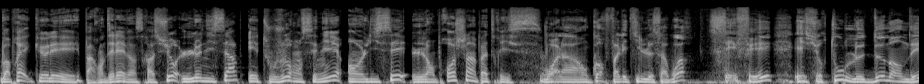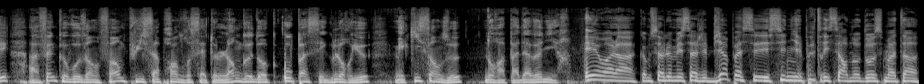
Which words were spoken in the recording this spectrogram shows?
Bon après que les parents d'élèves hein, se rassurent, le Nissart est toujours enseigné en lycée l'an prochain, Patrice. Voilà, encore fallait-il le savoir, c'est fait, et surtout le demander afin que vos enfants puissent apprendre cette langue d'oc au passé glorieux, mais qui sans eux n'aura pas d'avenir. Et voilà, comme ça le message est bien passé, signé Patrice Arnaudot ce matin.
